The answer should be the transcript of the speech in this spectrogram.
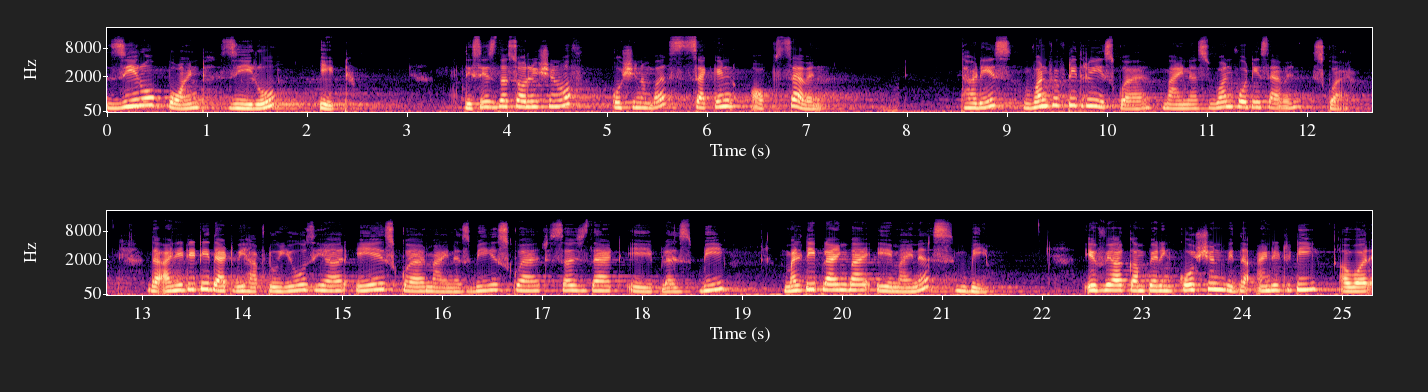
0.08 this is the solution of question number second of 7 third is 153 square minus 147 square the identity that we have to use here a square minus b square such that a plus b multiplying by a minus b. If we are comparing quotient with the identity, our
